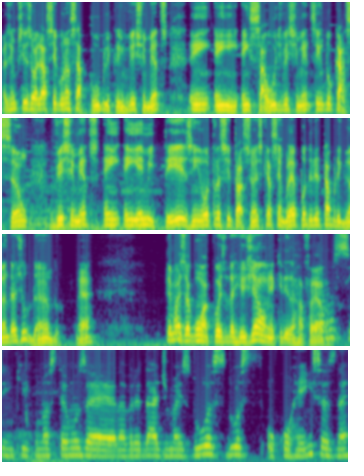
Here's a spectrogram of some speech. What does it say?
A gente precisa olhar segurança pública, investimentos em, em, em saúde, investimentos em educação, investimentos em, em MTs, em outras situações que a Assembleia poderia estar brigando e ajudando, né? Tem mais alguma coisa da região, minha querida Rafaela? Temos sim, Kiko. Nós temos, é, na verdade, mais duas, duas ocorrências, né?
